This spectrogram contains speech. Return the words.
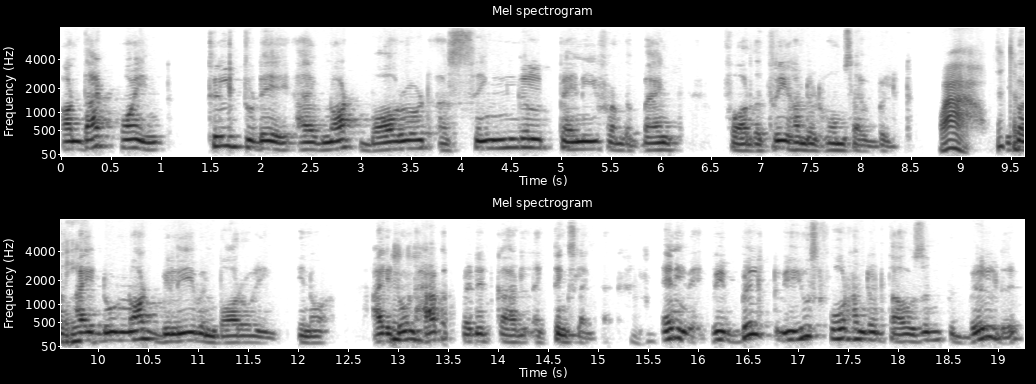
on that point, till today, I have not borrowed a single penny from the bank for the 300 homes I've built. Wow. That's because amazing. I do not believe in borrowing. You know, I Mhm. don't have a credit card, like things like that. Mhm. Anyway, we built, we used 400,000 to build it.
